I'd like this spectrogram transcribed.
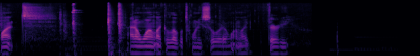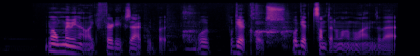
want, I don't want like a level 20 sword. I want like 30. Well, maybe not like 30 exactly, but we'll, we'll get close. We'll get something along the lines of that.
